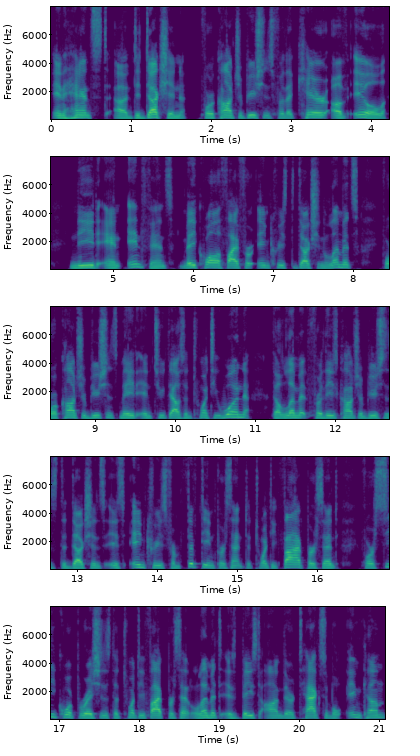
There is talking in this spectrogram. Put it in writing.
enhanced uh, deduction for contributions for the care of ill, need, and infants may qualify for increased deduction limits for contributions made in 2021. The limit for these contributions deductions is increased from 15% to 25%. For C corporations, the 25% limit is based on their taxable income.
